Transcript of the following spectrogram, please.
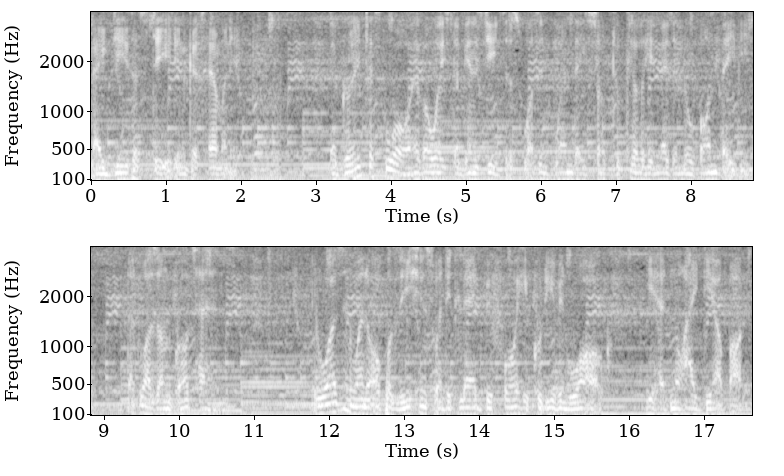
like Jesus did in Gethsemane. The greatest war ever waged against Jesus wasn't when they sought to kill him as a newborn baby. That was on God's hands. It wasn't when the oppositions were declared before he could even walk. He had no idea about it.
